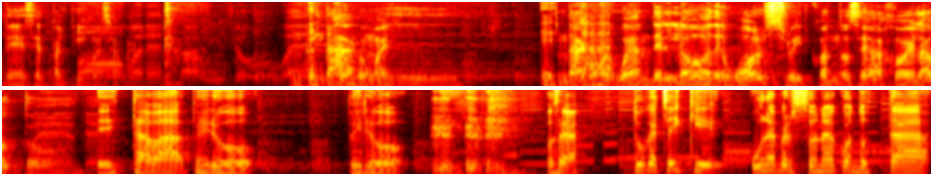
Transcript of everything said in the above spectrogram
debe ser palpico esa weón. Andaba como el. Andaba como el Está- weón del lobo de Wall Street cuando se bajó del auto. estaba, pero. Pero. o sea, tú cachai que una persona cuando está.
